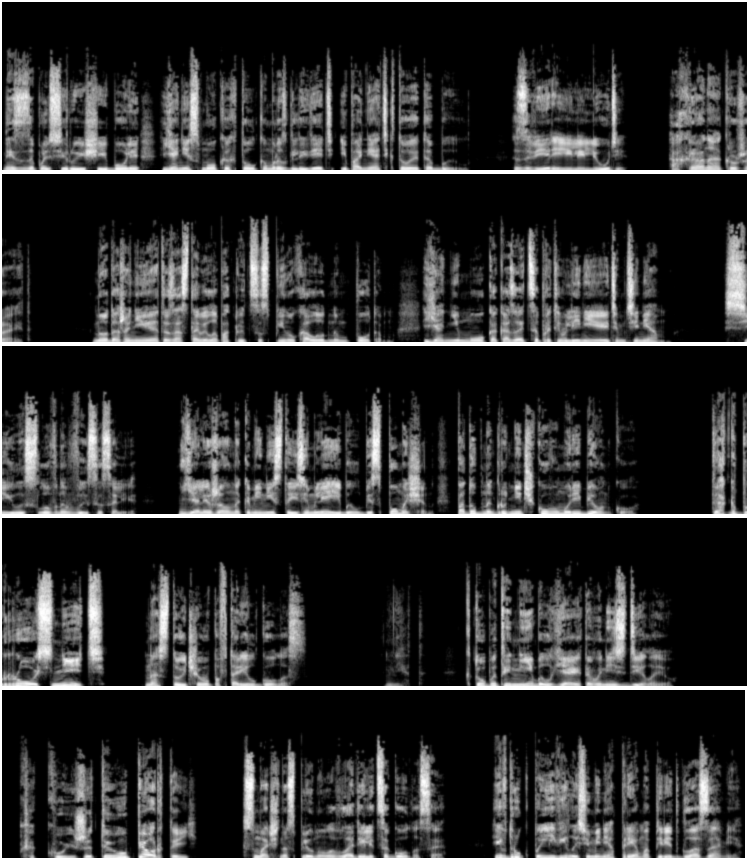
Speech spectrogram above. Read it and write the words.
Из-за пульсирующей боли я не смог их толком разглядеть и понять, кто это был. Звери или люди. Охрана окружает. Но даже не это заставило покрыться спину холодным потом. Я не мог оказать сопротивление этим теням. Силы словно высосали. Я лежал на каменистой земле и был беспомощен, подобно грудничковому ребенку. «Так брось нить!» — настойчиво повторил голос. «Нет, кто бы ты ни был, я этого не сделаю». «Какой же ты упертый!» — смачно сплюнула владелица голоса. И вдруг появилась у меня прямо перед глазами.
